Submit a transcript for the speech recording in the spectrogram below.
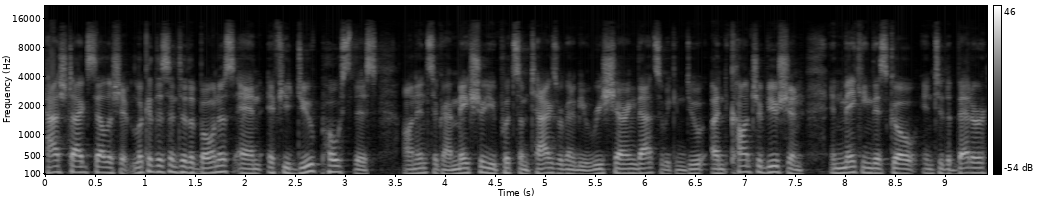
Hashtag sellership. Look at this into the bonus. And if you do post this on Instagram, make sure you put some tags. We're going to be resharing that so we can do a contribution in making this go into the better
